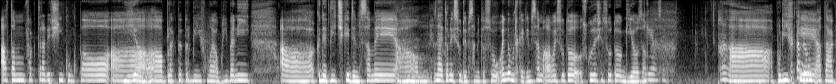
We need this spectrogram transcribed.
a tam fakt tradiční kung pao a, Jo. a black pepper beef, moje oblíbený a knedlíčky, dimsamy a ne, to nejsou dimsamy, to jsou, oni tomu říkají dimsam, ale oni jsou to, skutečně jsou to gyoza Gyoza. A polívky jdu. a tak.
